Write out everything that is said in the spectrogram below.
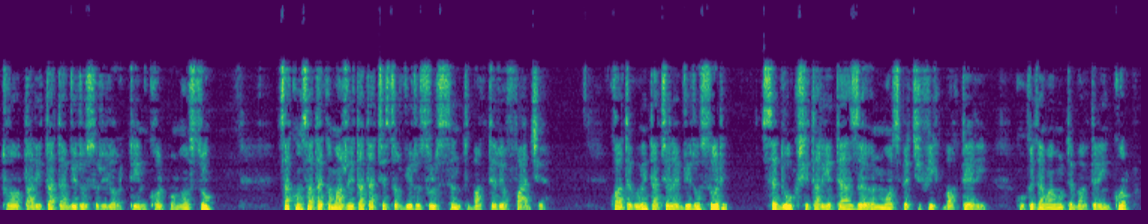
totalitatea virusurilor din corpul nostru, s-a constatat că majoritatea acestor virusuri sunt bacteriofage. Cu alte cuvinte, acele virusuri se duc și targetează în mod specific bacterii. Cu cât ai mai multe bacterii în corp,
